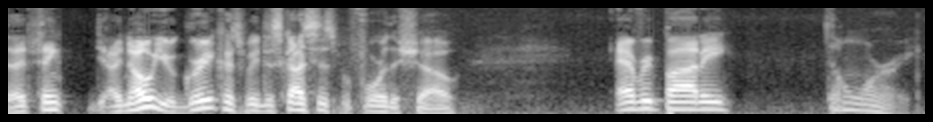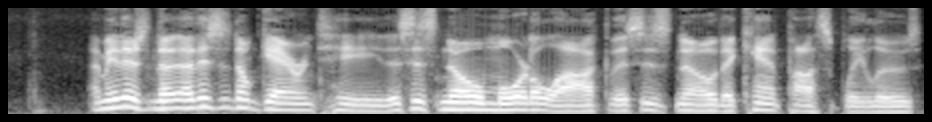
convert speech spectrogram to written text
I think I know you agree because we discussed this before the show. Everybody, don't worry. I mean, there's no. This is no guarantee. This is no mortal lock. This is no. They can't possibly lose.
